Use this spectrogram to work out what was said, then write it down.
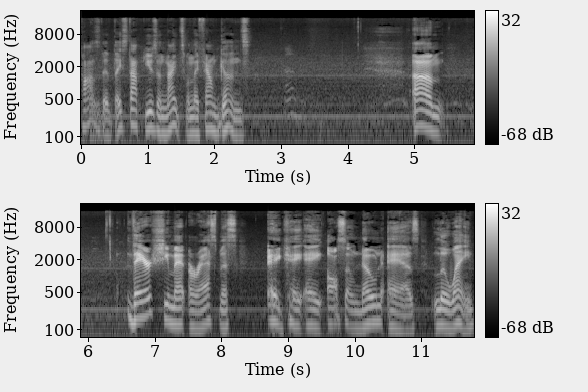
positive they stopped using knights when they found guns. Um, there she met Erasmus, aka also known as Lil Wayne,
